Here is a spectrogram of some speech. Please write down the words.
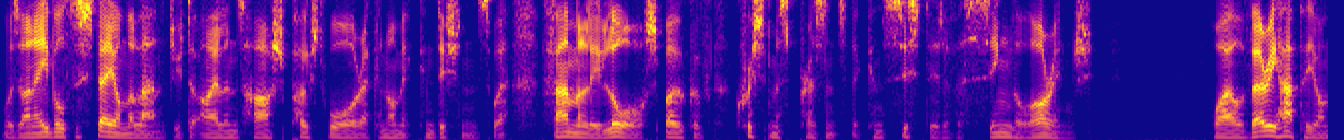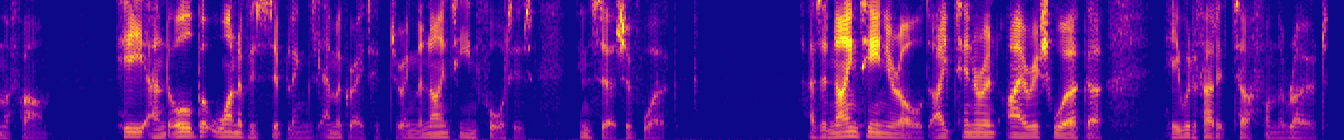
was unable to stay on the land due to Ireland's harsh post war economic conditions, where family lore spoke of Christmas presents that consisted of a single orange. While very happy on the farm, he and all but one of his siblings emigrated during the 1940s in search of work. As a 19 year old itinerant Irish worker, he would have had it tough on the road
